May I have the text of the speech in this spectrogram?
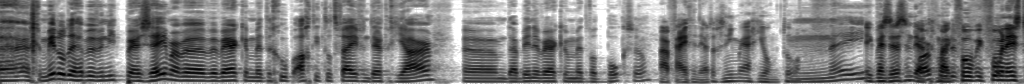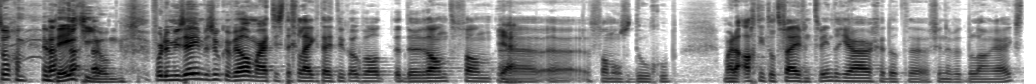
Een gemiddelde hebben we niet per se, maar we, we werken met de groep 18 tot 35 jaar. Ehm, daarbinnen werken we met wat boksen. Maar 35 is niet meer echt jong, toch? Nee. Ik ben 36, Maar ik voel, me- ik voel me ineens toch een, een beetje jong. Voor de museumbezoeker wel, maar het is tegelijkertijd natuurlijk ook wel de rand van, Ja. eh, eh, van onze doelgroep. Maar de 18 tot 25-jarigen, dat vinden we het belangrijkst.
